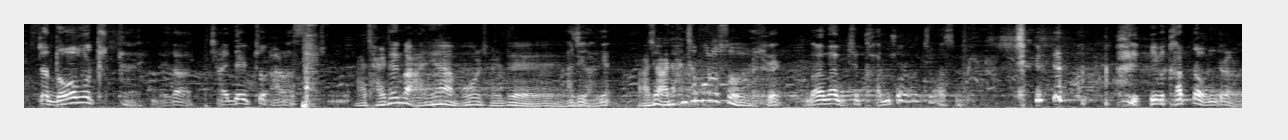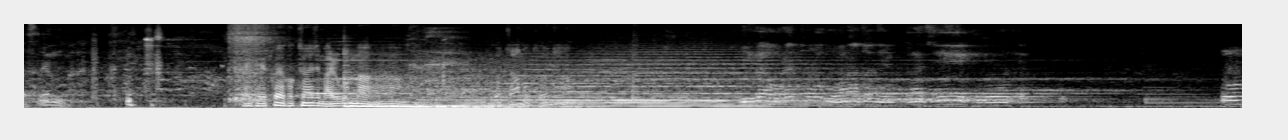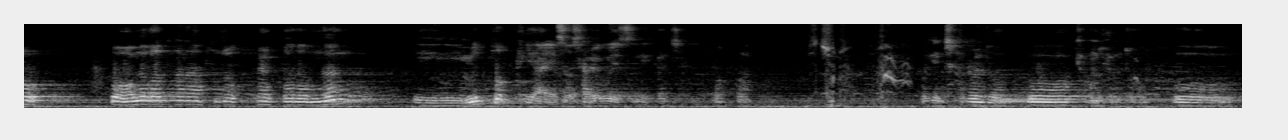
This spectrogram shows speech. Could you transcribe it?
진짜 너무 축하해. 내가 잘 될 줄 알았어 정말. 아잘 된 거 아니야. 뭘 잘돼. 아직 아니야? 아직 아니 한참 멀었어. 그래? 나난 지금 간 줄 알았지 왔어 입에 갔다 온 줄 알았어 엄마. 될 거야. 걱정하지 말고 마. 이거 짜면 어떡하냐 참 부럽다. 여긴 차별도 없고 경쟁도 없고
